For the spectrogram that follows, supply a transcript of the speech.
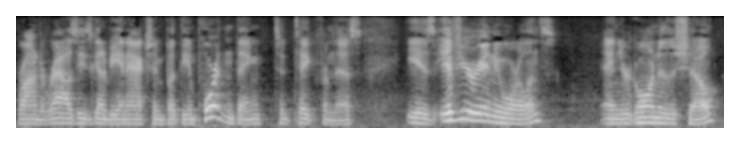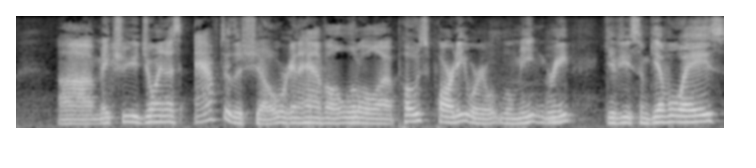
Ronda Rousey is going to be in action. But the important thing to take from this is if you're in New Orleans and you're going to the show, uh, make sure you join us after the show. We're going to have a little uh, post party where we'll meet and greet, give you some giveaways.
